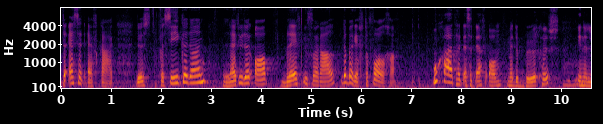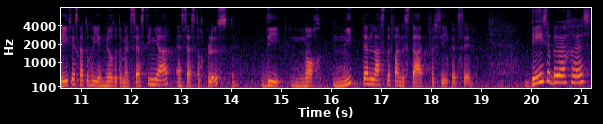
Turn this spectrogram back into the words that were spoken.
de SZF-kaart. Dus verzekerden, let u erop, blijft u vooral de berichten volgen. Hoe gaat het SZF om met de burgers in de leeftijdscategorie 0 tot en met 16 jaar en 60 plus, die nog niet ten laste van de staat verzekerd zijn? Deze burgers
